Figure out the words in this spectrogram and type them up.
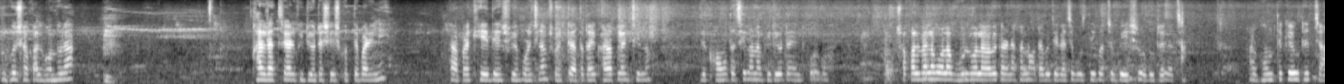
শুভ সকাল, বন্ধুরা। কাল রাত্রে আর ভিডিওটা শেষ করতে পারিনি। তারপরে খেয়ে দিয়ে শুয়ে পড়েছিলাম। শরীরটা এতটাই খারাপ লাগছিল যে ক্ষমতা ছিল না ভিডিওটা এন্ড করব। সকালবেলা বলা ভুল বলা হবে, কারণ এখন নটা বেজে গেছে, বুঝতেই পারছ, বেশ রোদ উঠে গেছে। আর ঘুম থেকে উঠে চা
